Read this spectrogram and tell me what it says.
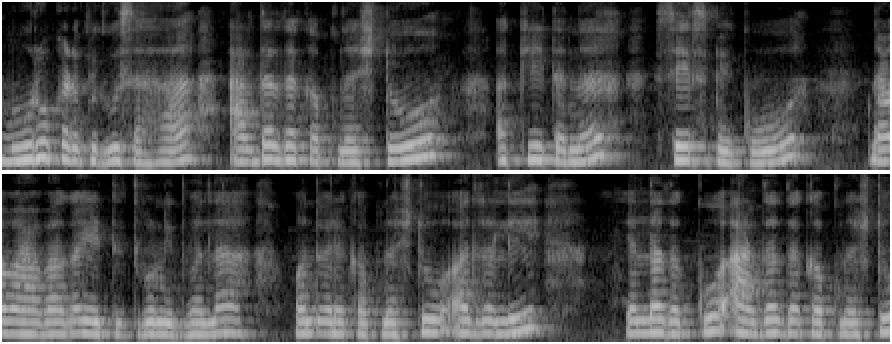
ಮೂರು ಕಡುಬಿಗೂ ಸಹ ಅರ್ಧ ಅರ್ಧ ಕಪ್ನಷ್ಟು ಅಕ್ಕಿ ಹಿಟ್ಟನ್ನು ಸೇರಿಸ್ಬೇಕು. ನಾವು ಆವಾಗ ಎಟ್ಟಿತ್ಕೊಂಡಿದ್ವಲ್ಲ ಒಂದೂವರೆ ಕಪ್ನಷ್ಟು. ಅದರಲ್ಲಿ ಎಲ್ಲದಕ್ಕೂ ಅರ್ಧ ಅರ್ಧ ಕಪ್ನಷ್ಟು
